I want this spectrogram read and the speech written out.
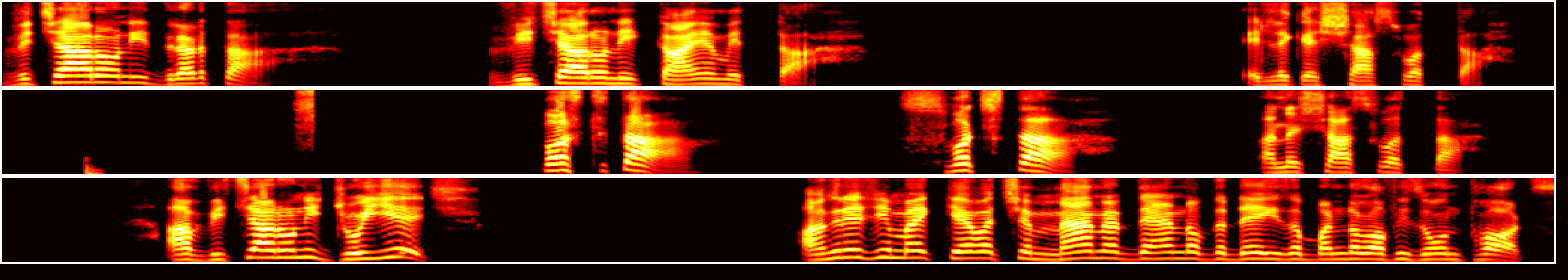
વિચારોની દ્રઢતા. વિચારોની કાયમિતતા. એટલે કે શાશ્વતતા. સ્પષ્ટતા, સ્વચ્છતા અને શાશ્વતતા. આ વિચારોની જોઈએ જ. અંગ્રેજીમાં એક કહેવત છે man at the end of the day is a bundle of his own thoughts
